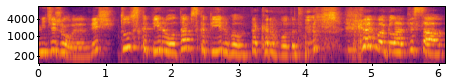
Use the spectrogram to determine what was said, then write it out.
не тяжелая вещь. Тут скопировал, там скопировал, так и работает. Как могла, писал.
